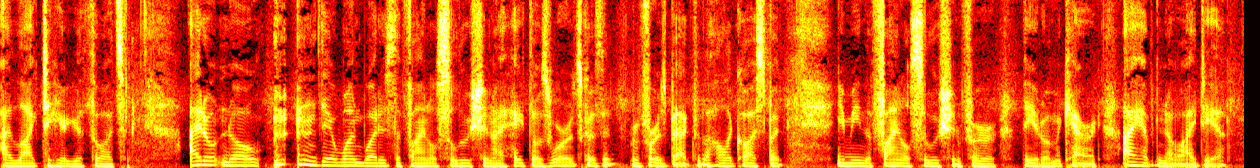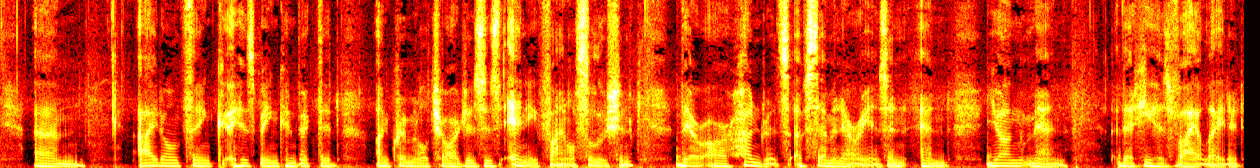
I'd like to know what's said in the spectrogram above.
I'd like to hear your thoughts. I don't know, dear one, what is the final solution? I hate those words because it refers back to the Holocaust, but you mean the final solution for Theodore McCarrick? I have no idea. Um, I don't think his being convicted on criminal charges is any final solution. There are hundreds of seminarians and, and young men that he has violated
